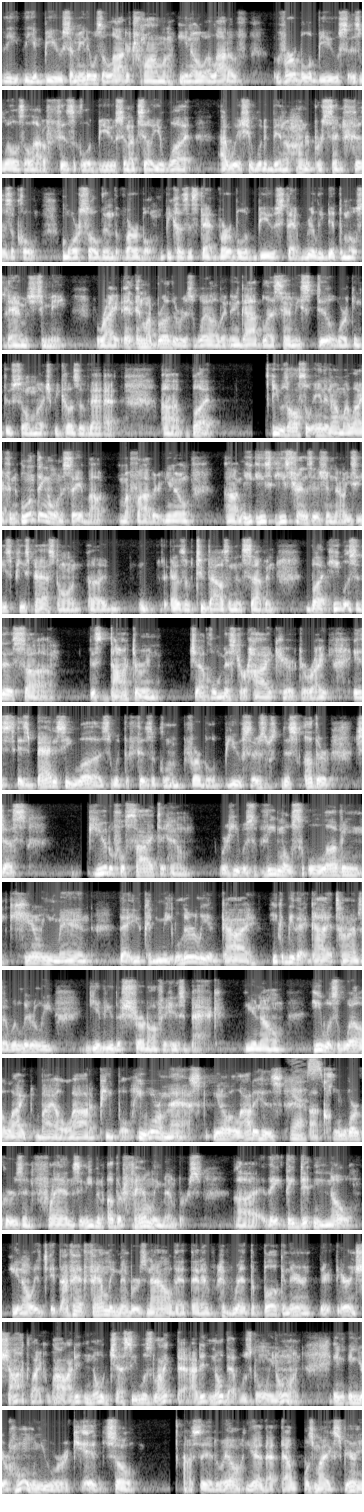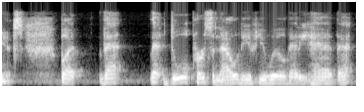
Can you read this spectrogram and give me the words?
the the abuse. I mean, it was a lot of trauma. You know, a lot of verbal abuse as well as a lot of physical abuse. And I tell you what, I wish it would have been 100% physical more so than the verbal because it's that verbal abuse that really did the most damage to me, right? And, and my brother as well. And, and God bless him, he's still working through so much because of that. Uh, but he was also in and out of my life. And one thing I want to say about my father, you know, um, he, he's he's transitioned now. He's he's, he's passed on uh, as of 2007, but he was this uh, this doctor and Jekyll, Mr. Hyde character, right? Is as bad as he was with the physical and verbal abuse, there's this other just beautiful side to him where he was the most loving, caring man that you could meet. Literally a guy, he could be that guy at times that would literally give you the shirt off of his back, you know? He was well liked by a lot of people. He wore a mask. You know, a lot of his yes. uh, coworkers and friends and even other family members uh, they they didn't know. You know, it, it, I've had family members now that that have, have read the book and they're, they're they're in shock. Like, wow, I didn't know Jesse was like that. I didn't know that was going on in in your home when you were a kid. So I said, well, yeah, that that was my experience. But that that dual personality, if you will, that he had, that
